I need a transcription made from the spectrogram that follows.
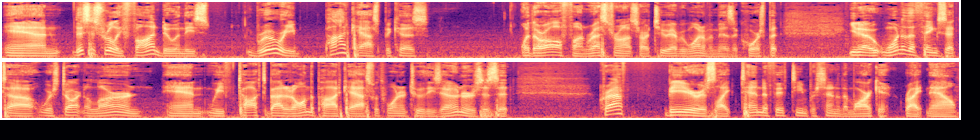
And this is really fun doing these brewery podcasts because, well, they're all fun. Restaurants are too. Every one of them is, of course. But, you know, one of the things that uh, we're starting to learn, and we've talked about it on the podcast with one or two of these owners, is that craft beer is like 10 to 15% of the market right now.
